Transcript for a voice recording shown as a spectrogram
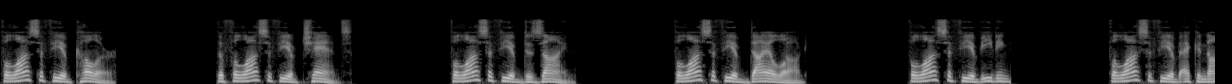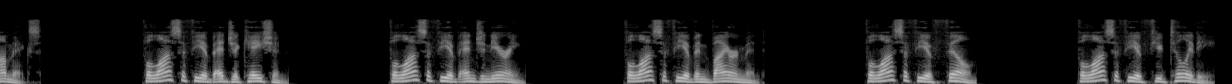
Philosophy of color The philosophy of chance Philosophy of design Philosophy of dialogue Philosophy of eating Philosophy of economics Philosophy of education Philosophy of engineering Philosophy of environment Philosophy of film Philosophy of futility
